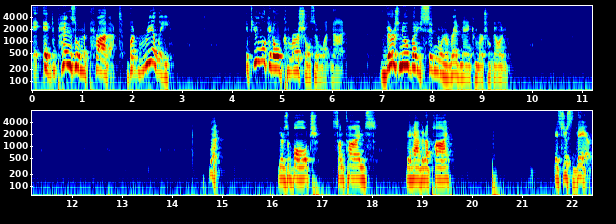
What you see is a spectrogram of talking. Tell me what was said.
it, it depends on the product, but really, if you look at old commercials and whatnot, there's nobody sitting on a Red Man commercial going, nah. There's a bulge. Sometimes they have it up high. It's just there.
